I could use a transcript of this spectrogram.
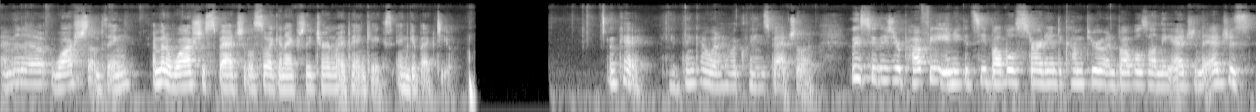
I'm gonna wash something. I'm gonna wash a spatula so I can actually turn my pancakes and get back to you. Okay, you'd think I would have a clean spatula. Okay, so these are puffy and you can see bubbles starting to come through and bubbles on the edge and the edge is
